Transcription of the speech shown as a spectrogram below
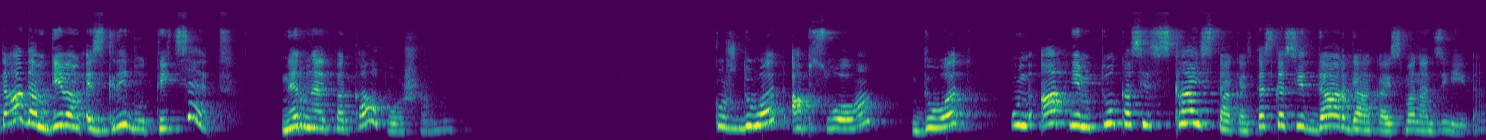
tādam dievam es gribu ticēt, nerunājot par kalpošanu? Kurš dod, apsola, dod, un atņem to, kas ir skaistākais, tas, kas ir dārgākais manā dzīvē.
